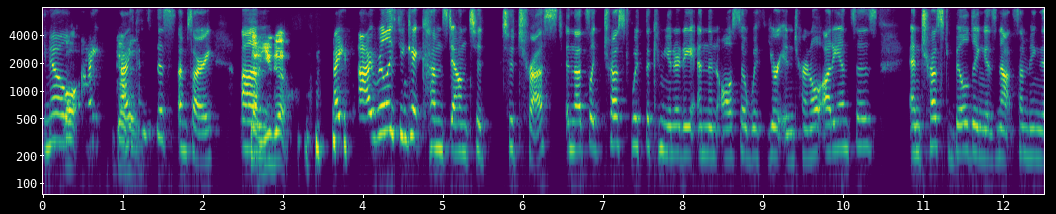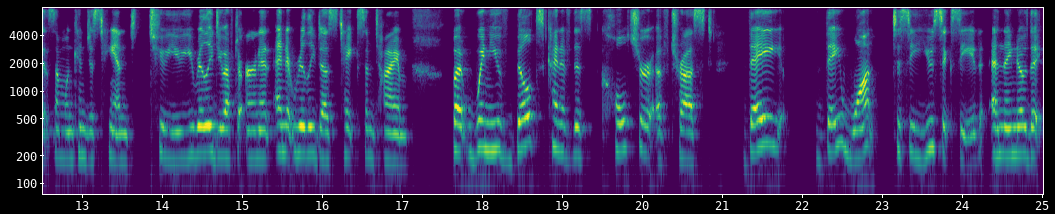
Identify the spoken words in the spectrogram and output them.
You know, well, I, I think this, I'm sorry. Um, no, you go. I, I really think it comes down to to trust and that's like trust with the community and then also with your internal audiences. And trust building is not something that someone can just hand to you. You really do have to earn it and it really does take some time. But when you've built kind of this culture of trust they they want to see you succeed and they know that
